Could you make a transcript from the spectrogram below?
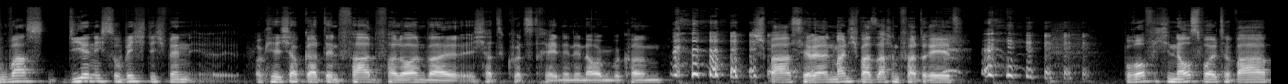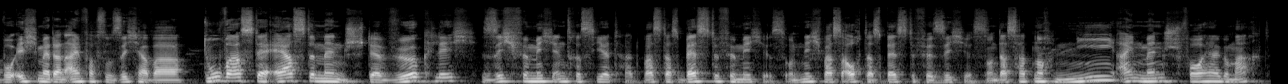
du warst dir nicht so wichtig, wenn. Äh, okay, ich habe gerade den Faden verloren, weil ich hatte kurz Tränen in den Augen bekommen. Spaß, hier werden manchmal Sachen verdreht. Worauf ich hinaus wollte, war, wo ich mir dann einfach so sicher war, du warst der erste Mensch, der wirklich sich für mich interessiert hat, was das Beste für mich ist und nicht, was auch das Beste für sich ist. Und das hat noch nie ein Mensch vorher gemacht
